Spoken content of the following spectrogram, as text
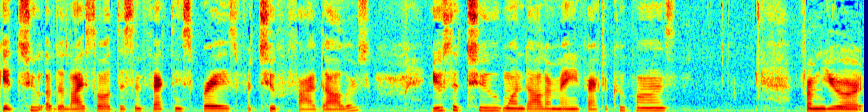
get two of the Lysol disinfecting sprays for two for $5. Use the two $1 manufacturer coupons from your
